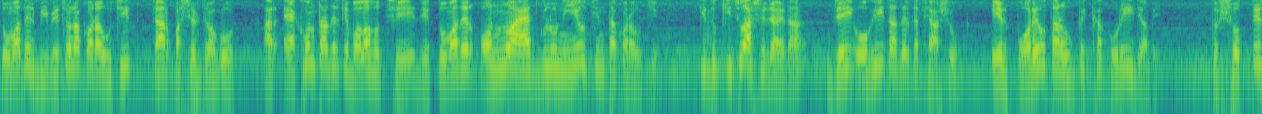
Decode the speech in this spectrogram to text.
তোমাদের বিবেচনা করা উচিত চারপাশের জগৎ আর এখন তাদেরকে বলা হচ্ছে যে তোমাদের অন্য আয়াতগুলো নিয়েও চিন্তা করা উচিত। কিন্তু কিছু আসে যায় না, যেই ওহি তাদের কাছে আসুক, এর পরেও তারা উপেক্ষা করেই যাবে। তো সত্যের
